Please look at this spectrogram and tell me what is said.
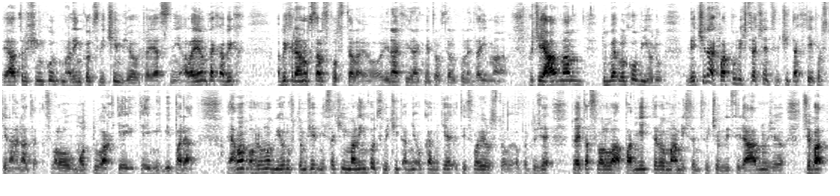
já trošinku malinko cvičím, že jo, to je jasný, ale jenom tak, abych abych ráno vstal z postele, jo. Jinak, jinak mě to v celku nezajímá. Protože já mám tu ve- velkou výhodu. Většina chlapů, když začne cvičit, tak chtějí prostě nahnat svalovou hmotu a chtějí, chtějí vypadat. A já mám ohromnou výhodu v tom, že mě stačí malinko cvičit a mě okamžitě ty svaly rostou, jo. protože to je ta svalová paměť, kterou mám, když jsem cvičil kdysi dávno. Že jo. Třeba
